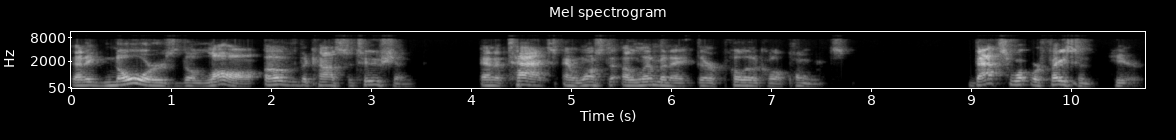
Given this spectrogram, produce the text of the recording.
that ignores the law of the constitution and attacks and wants to eliminate their political opponents. That's what we're facing here.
